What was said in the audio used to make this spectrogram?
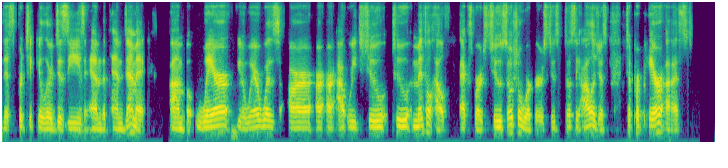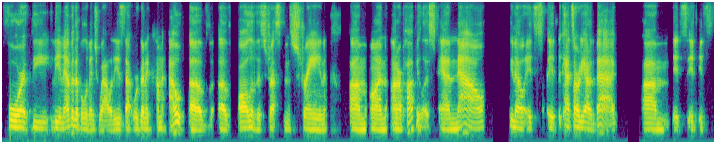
this particular disease and the pandemic. Um, but where, you know, where was our, our, our outreach to to mental health experts, to social workers, to sociologists to prepare us for the the inevitable eventualities that were going to come out of of all of the stress and strain um, on on our populace. And now, you know, it's it, the cat's already out of the bag. Um, it's it, it's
